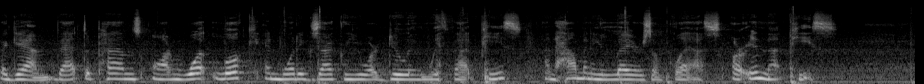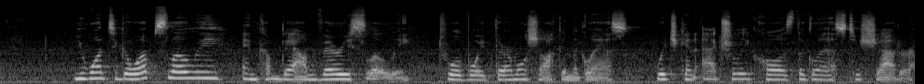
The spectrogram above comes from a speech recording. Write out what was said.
Again, that depends on what look and what exactly you are doing with that piece and how many layers of glass are in that piece. You want to go up slowly and come down very slowly to avoid thermal shock in the glass, which can actually cause the glass to shatter.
